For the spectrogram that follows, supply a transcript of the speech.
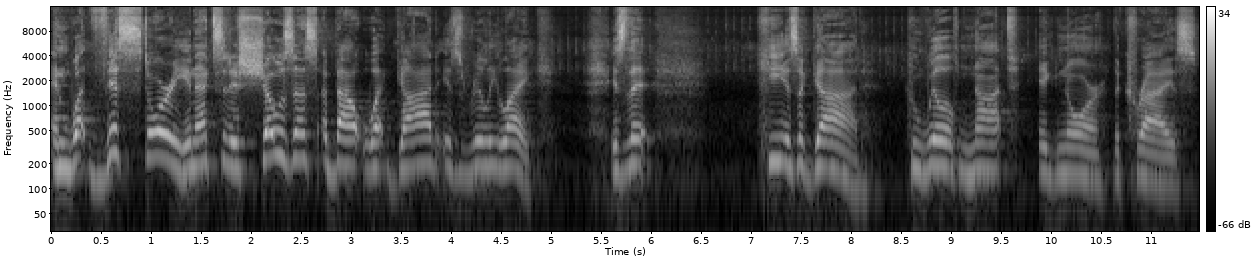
And what this story in Exodus shows us about what God is really like is that He is a God who will not ignore the cries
